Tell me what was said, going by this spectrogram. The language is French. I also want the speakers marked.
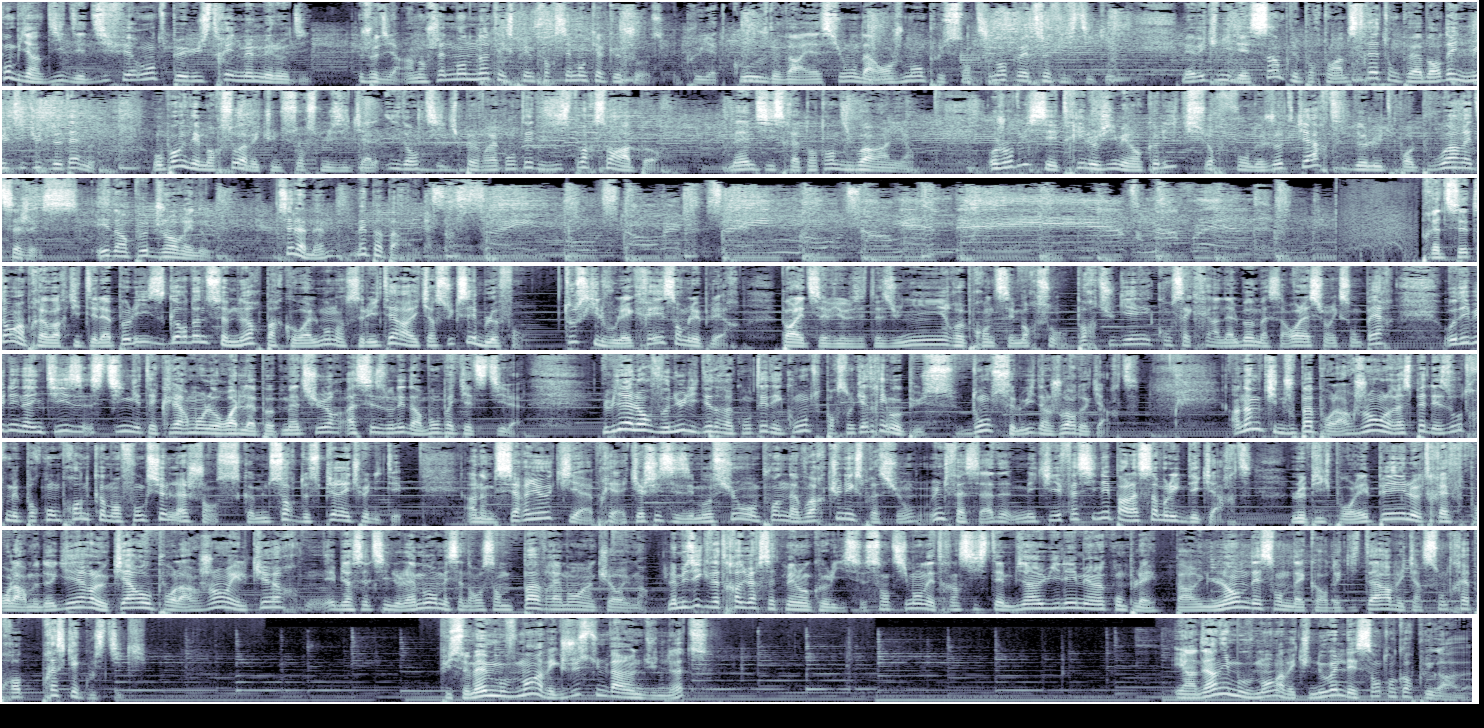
Speaker 1: Combien d'idées différentes peut illustrer une même mélodie je veux dire, un enchaînement de notes exprime forcément quelque chose. Plus il y a de couches, de variations, d'arrangements, plus ce sentiment peut être sophistiqué. Mais avec une idée simple et pourtant abstraite, on peut aborder une multitude de thèmes, au point que des morceaux avec une source musicale identique peuvent raconter des histoires sans rapport, même s'il serait tentant d'y voir un lien. Aujourd'hui, c'est trilogie mélancolique sur fond de jeux de cartes, de lutte pour le pouvoir et de sagesse, et d'un peu de Jean Reno. C'est la même, mais pas pareil. Près de 7 ans après avoir quitté la police, Gordon Sumner parcourt le monde en solitaire avec un succès bluffant. Tout ce qu'il voulait créer semblait plaire. Parler de sa vie aux États-Unis, reprendre ses morceaux en portugais, consacrer un album à sa relation avec son père. Au début des 90s, Sting était clairement le roi de la pop mature, assaisonné d'un bon paquet de styles. Lui est alors venu l'idée de raconter des contes pour son quatrième opus, dont celui d'un joueur de cartes. Un homme qui ne joue pas pour l'argent ou le respect des autres, mais pour comprendre comment fonctionne la chance, comme une sorte de spiritualité. Un homme sérieux qui a appris à cacher ses émotions au point de n'avoir qu'une expression, une façade, mais qui est fasciné par la symbolique des cartes. Le pic pour l'épée, le trèfle pour l'arme de guerre, le carreau pour l'argent et le cœur, eh bien c'est le signe de l'amour, mais ça ne ressemble pas vraiment à un cœur humain. La musique va traduire cette mélancolie, ce sentiment d'être un système bien huilé mais incomplet, par une lente descente d'accords de guitare avec un son très propre, presque acoustique. Puis ce même mouvement avec juste une variante d'une note, et un dernier mouvement avec une nouvelle descente encore plus grave.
